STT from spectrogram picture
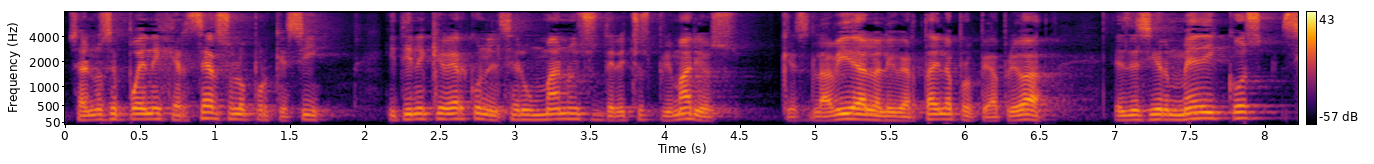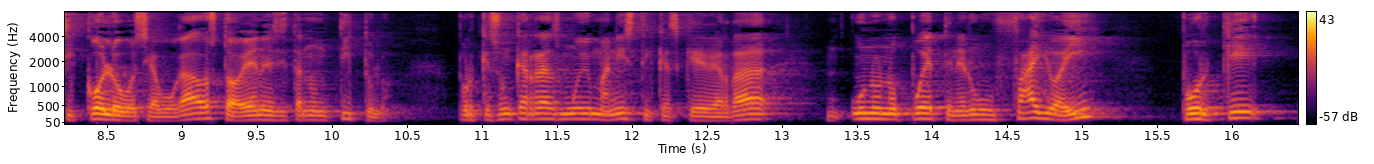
O sea, no se pueden ejercer solo porque sí. Y tiene que ver con el ser humano y sus derechos primarios, que es la vida, la libertad y la propiedad privada. Es decir, médicos, psicólogos y abogados todavía necesitan un título, porque son carreras muy humanísticas que de verdad uno no puede tener un fallo ahí porque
